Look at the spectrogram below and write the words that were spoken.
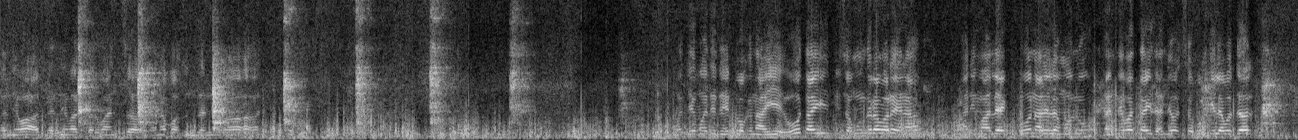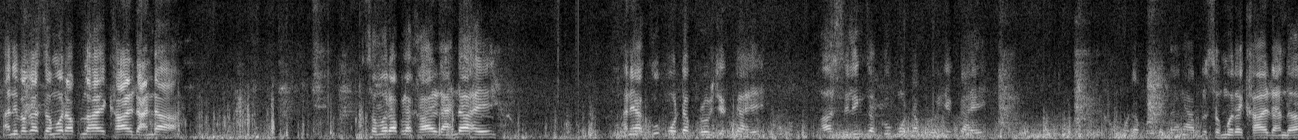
धन्यवाद धन्यवाद सर्वांचं. मनापासून धन्यवाद. मध्ये मध्ये नेटवर्क नाही आहे हो ताई मी समुद्रावर आहे ना. आणि मला एक फोन आलेला म्हणून धन्यवाद ताई धन्यवाद सपोर्ट केल्याबद्दल. आणि बघा समोर आपला आहे खाळ दांडा. समोर आपला खार दांडा आहे. आणि हा खूप मोठा प्रोजेक्ट आहे. हा सिलिंगचा खूप मोठा प्रोजेक्ट आहे. खूप मोठा प्रोजेक्ट आहे आणि आपलं समोर आहे खार दांडा.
